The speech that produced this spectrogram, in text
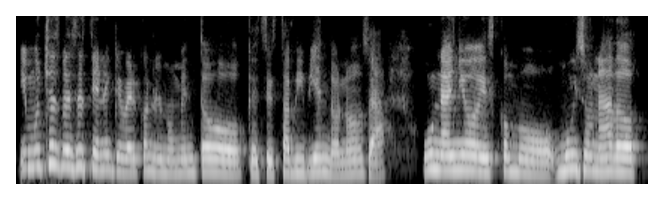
Y muchas veces tiene que ver con el momento que se está viviendo, ¿no? O sea, un año es como muy sonado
